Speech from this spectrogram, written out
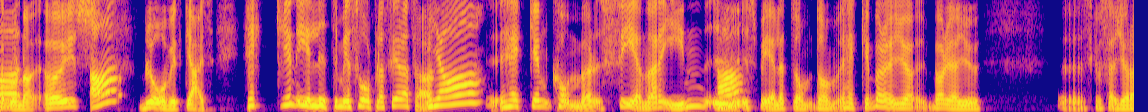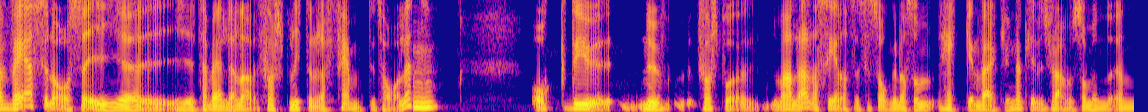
schablonerna? ÖIS, Ja. Blåvitt, Gais. Häcken är lite mer svårplacerat va? Ja, Häcken kommer senare in i, Ja. spelet. De, de, häcken börjar ju, börjar ju eh, ska vi säga, göra väsen av sig i, eh, i tabellerna först på 1950-talet. Mm. Och det är ju nu först på de allra, allra senaste säsongerna som Häcken verkligen har klivit fram som en, en,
